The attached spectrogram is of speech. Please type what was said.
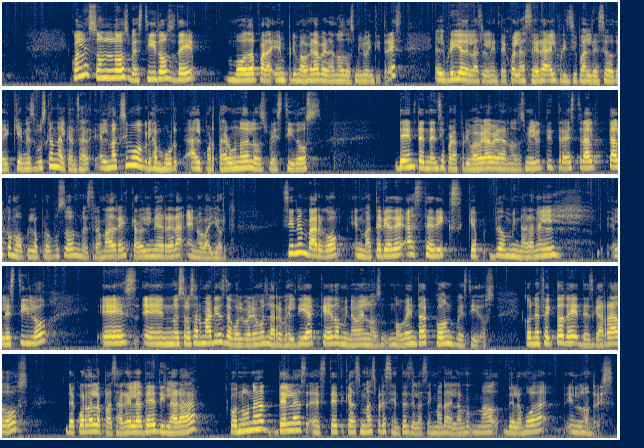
¿Cuáles son los vestidos de moda para en primavera-verano 2023? El brillo de las lentejuelas será el principal deseo de quienes buscan alcanzar el máximo glamour al portar uno de los vestidos de en tendencia para primavera-verano 2023, tal, como lo propuso nuestra madre Carolina Herrera en Nueva York. Sin embargo, en materia de aesthetics, que dominarán el, el estilo, es en nuestros armarios devolveremos la rebeldía que dominaba en los 90 con vestidos, con efecto de desgarrados, de acuerdo a la pasarela de Dilara, con una de las estéticas más presentes de la Semana de la, Moda en Londres.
